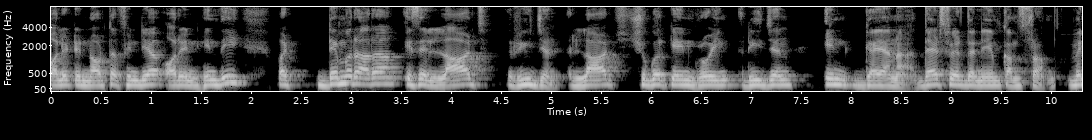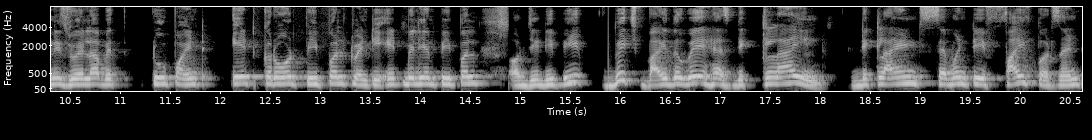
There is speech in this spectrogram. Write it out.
call it in north of India or in Hindi. But Demerara is a large region, a large sugarcane growing region in Guyana. That's where the name comes from. Venezuela with 2.8 crore people, 28 million people or GDP, which by the way has declined declined 75%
